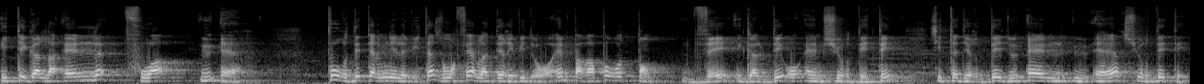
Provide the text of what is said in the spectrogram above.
est égal à L fois UR. Pour déterminer la vitesse, on va faire la dérivée de OM par rapport au temps. V égale DOM sur dt, c'est-à-dire D de L UR sur dt.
